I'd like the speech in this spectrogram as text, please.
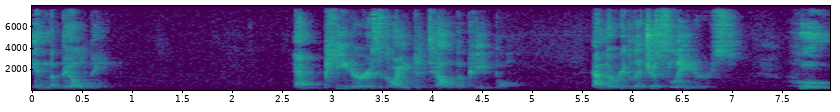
in the building. And Peter is going to tell the people and the religious leaders who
